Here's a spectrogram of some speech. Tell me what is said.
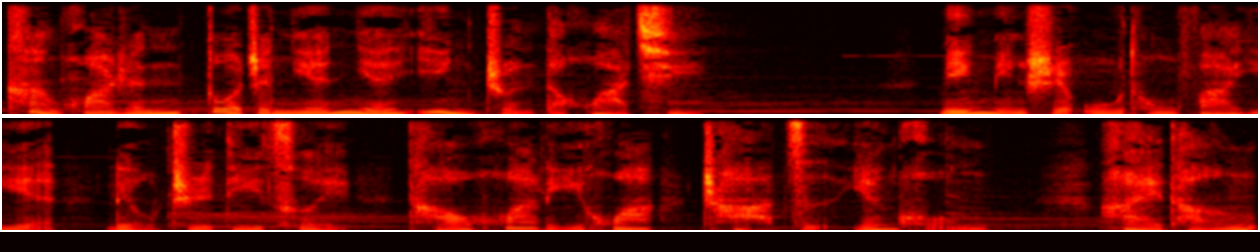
看花人踱着年年应准的花期。明明是梧桐发叶，柳枝滴翠，桃花梨花姹紫嫣红，海棠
